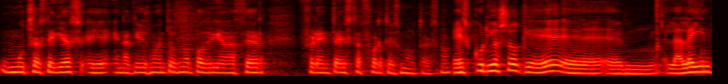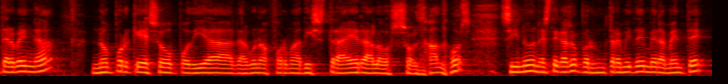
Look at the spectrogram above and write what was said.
muchas de ellas eh, en aquellos momentos no podrían hacer frente a estas fuertes multas. Es curioso que eh, em, la ley intervenga, no porque eso podía de alguna forma distraer a los soldados, sino en este caso por un trámite meramente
